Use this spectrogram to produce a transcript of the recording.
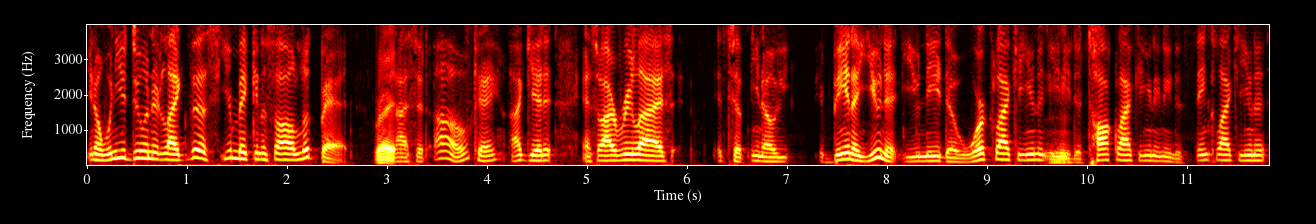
you know, when you're doing it like this, you're making us all look bad. Right. And I said, oh, okay, I get it. And so I realized it's a, you know, being a unit, you need to work like a unit, you need to talk like a unit, you need to think like a unit.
